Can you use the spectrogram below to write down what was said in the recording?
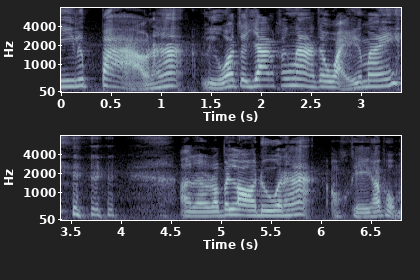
นี้หรือเปล่านะฮะ หรือว่าจะย่านข้างหน้าจะไหวไหมเดี๋ยวเราไปรอดูนะฮะ โอเคครับผม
